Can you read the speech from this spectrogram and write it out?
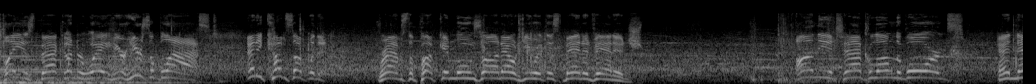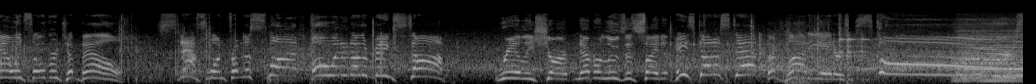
Play is back underway here. Here's a blast. And he comes up with it. Grabs the puck and moves on out here with this man advantage. On the attack along the boards. And now it's over to Bell. Snaps one from the slot. Oh, and another big stop. Really sharp, never loses sight of... He's got a step. The Gladiators scores!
